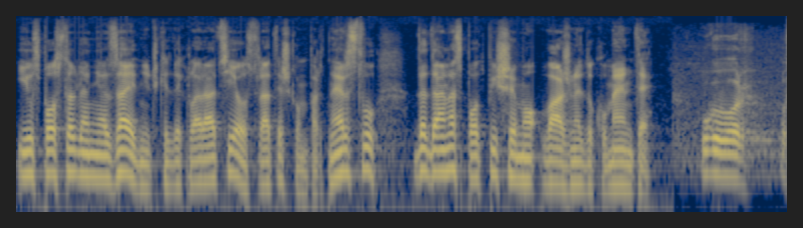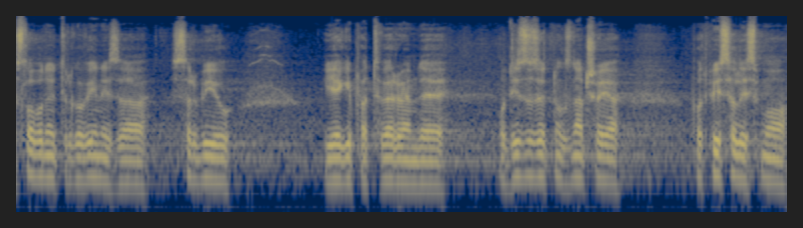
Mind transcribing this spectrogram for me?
i uspostavljanja zajedničke deklaracije o strateškom partnerstvu da danas potpišemo važne dokumente. Ugovor o slobodnoj trgovini za Srbiju i Egipat verujem da je od izuzetnog značaja. Potpisali smo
